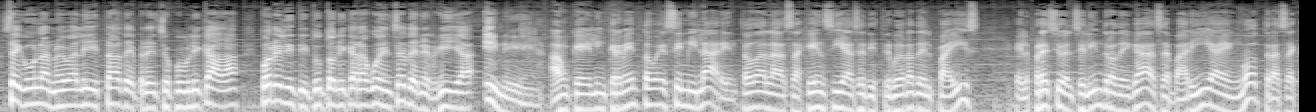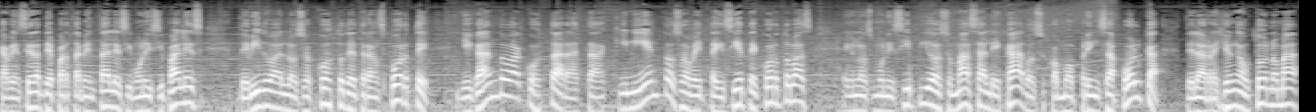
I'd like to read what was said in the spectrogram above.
según la nueva lista de precios publicada por el Instituto Nicaragüense de Energía INE. Aunque el incremento es similar en todas las agencias distribuidoras del país, el precio del cilindro de gas varía en otras cabeceras departamentales y municipales debido a los costos de transporte, llegando a costar hasta 597 córdobas en los municipios más alejados como Prinzapolca de la región autónoma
